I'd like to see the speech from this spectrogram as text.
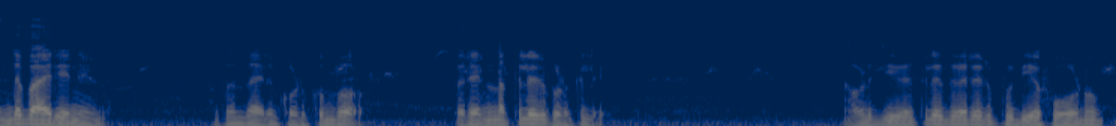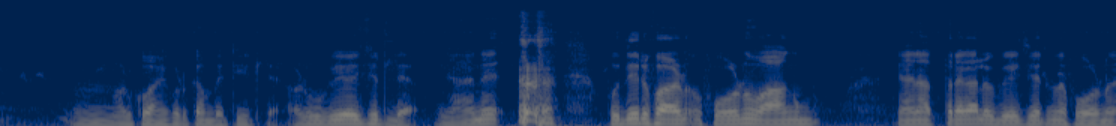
എന്റെ ഭാര്യ തന്നെയാണ്. അപ്പോൾ എന്തായാലും കൊടുക്കുമ്പോൾ ഒരെണ്ണത്തിലൊരു കൊടുക്കൽ അവൾ ജീവിതത്തിൽ ഇതുവരെ ഒരു പുതിയ ഫോണും അവൾക്ക് വാങ്ങിക്കൊടുക്കാൻ പറ്റിയിട്ടില്ല. അവൾ ഉപയോഗിച്ചിട്ടില്ല. ഞാൻ പുതിയൊരു ഫോൺ ഫോൺ വാങ്ങുമ്പോൾ ഞാൻ അത്ര കാലം ഉപയോഗിച്ചിരുന്ന ഫോണ്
